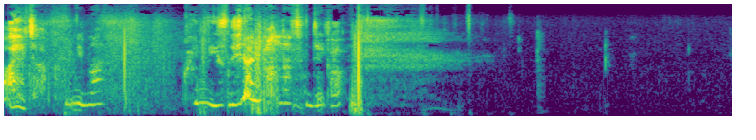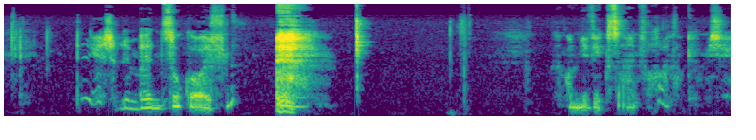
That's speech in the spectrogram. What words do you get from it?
Alter, können die mal. Können die es nicht einfach lassen, Digga? Ich habe den beiden so geholfen. Da kommen die Wichser einfach an und geben mich hin.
